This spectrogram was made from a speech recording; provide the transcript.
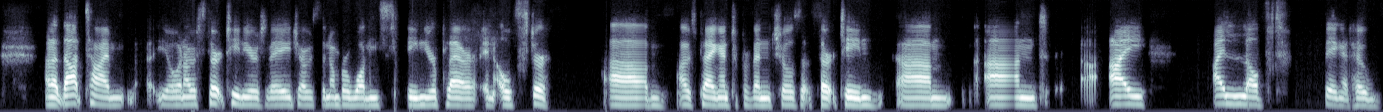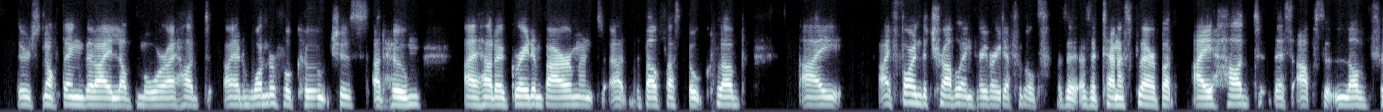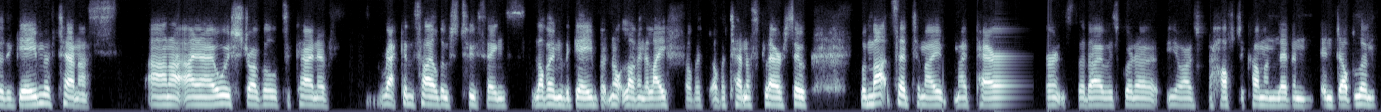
and at that time you know when i was 13 years of age i was the number one senior player in ulster um, I was playing interprovincials at 13, um, and I I loved being at home. There's nothing that I loved more. I had I had wonderful coaches at home. I had a great environment at the Belfast Boat Club. I I found the traveling very very difficult as a, as a tennis player, but I had this absolute love for the game of tennis, and I, I always struggled to kind of reconcile those two things loving the game but not loving the life of a, of a tennis player. So when matt said to my my parents that i was going to you know i was have to come and live in in dublin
